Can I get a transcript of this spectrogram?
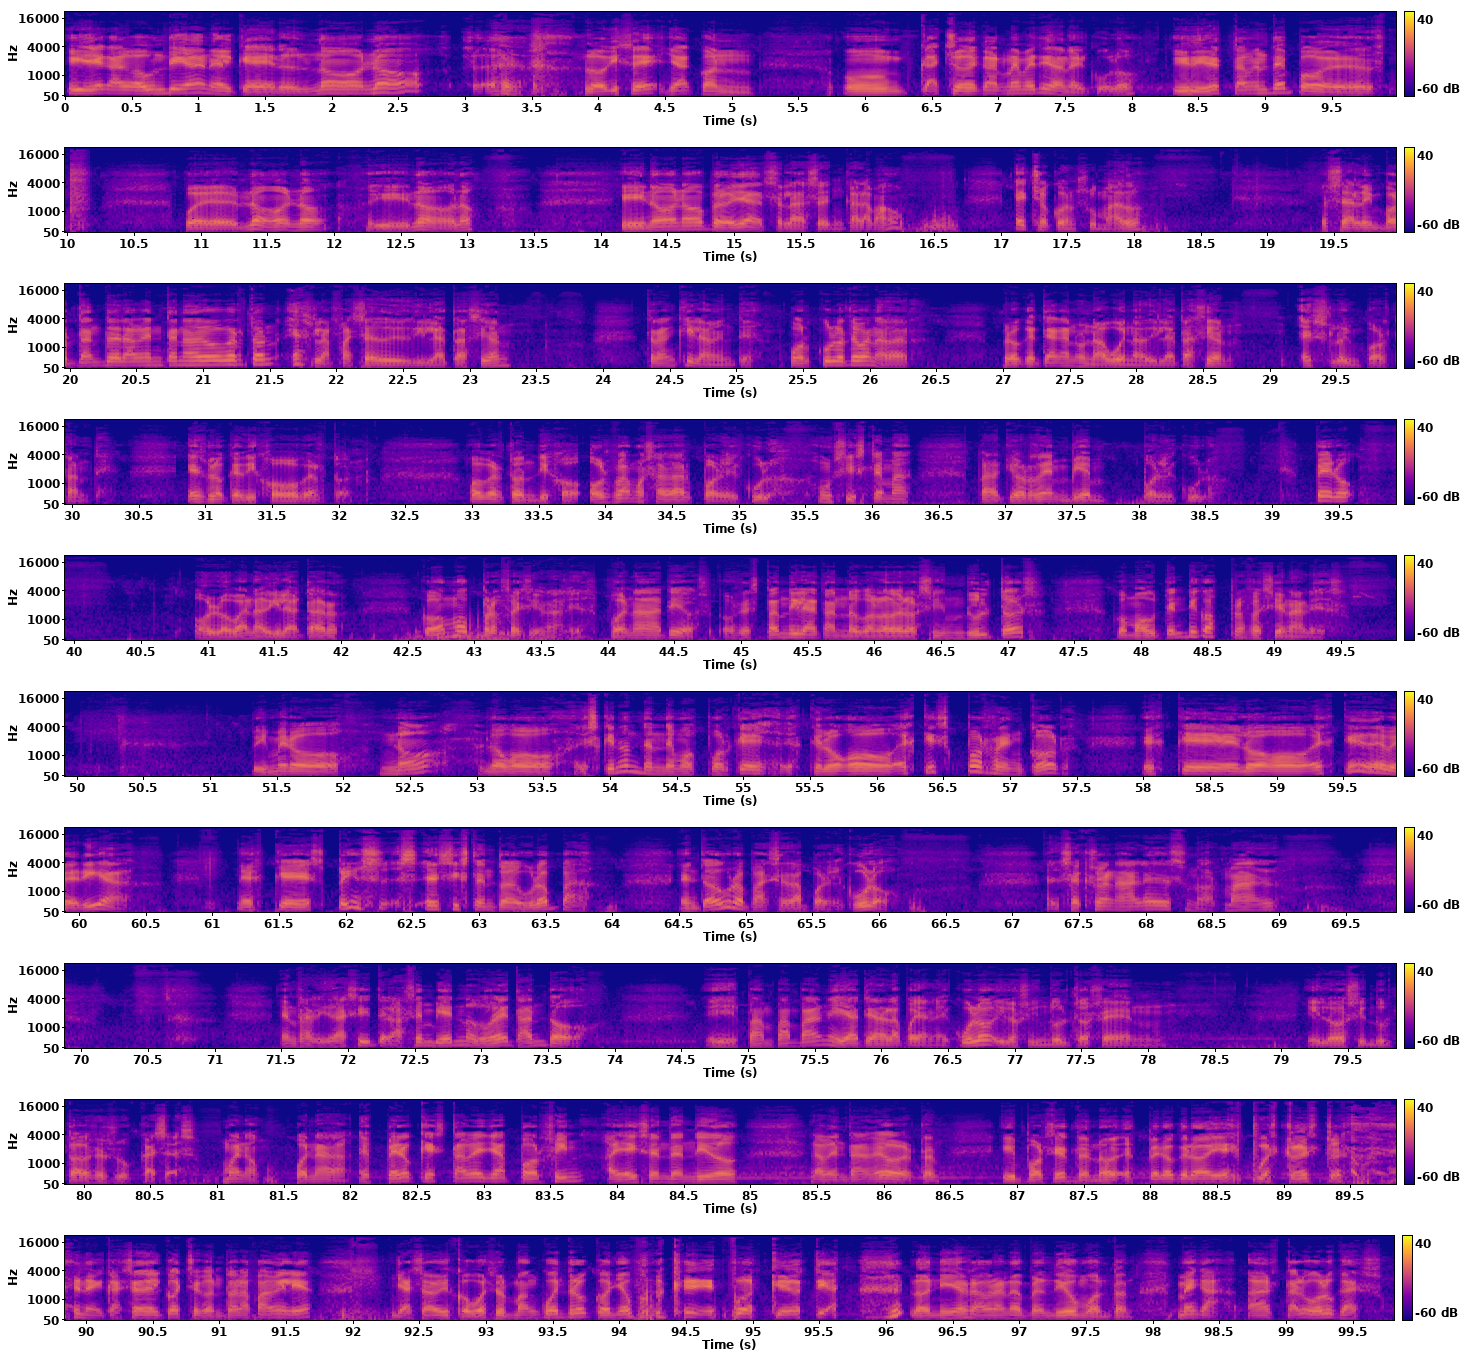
y llega un día en el que el no, no, lo dice ya con un cacho de carne metida en el culo. Y directamente pues, pues no, no, y no, no. Y no, no, pero ya se las encalamado. Hecho consumado. O sea, lo importante de la ventana de Overton es la fase de dilatación. Tranquilamente. Por culo te van a dar. Pero que te hagan una buena dilatación es lo importante. Es lo que dijo Overton. Overton dijo, os vamos a dar por el culo un sistema para que os den bien por el culo. Pero os lo van a dilatar como profesionales. Pues nada, tíos, os están dilatando con lo de los indultos como auténticos profesionales. Primero no, luego es que no entendemos por qué, es que luego es que es por rencor es que luego, es que debería, es que esto existe en toda Europa, en toda Europa se da por el culo. El sexo anal es normal. En realidad si te lo hacen bien no duele tanto. Y pam pam pam y ya tiene la polla en el culo y los indultos en y los indultados en sus casas. Bueno, pues nada, espero que esta vez ya por fin hayáis entendido la ventana de Overton. Y por cierto, no, espero que no hayáis puesto esto en el caso del coche con toda la familia. Ya sabéis cómo es el encuentro, coño, porque, porque, hostia, los niños habrán aprendido un montón. Venga, hasta luego, Lucas.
